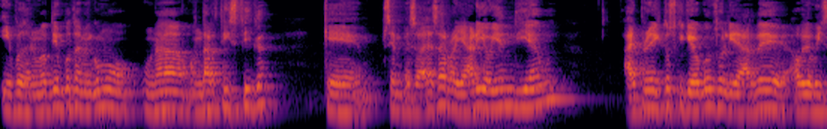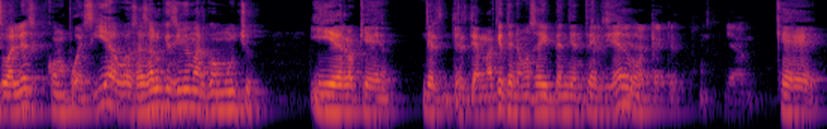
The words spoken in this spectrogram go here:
y pues al mismo tiempo también como una onda artística que se empezó a desarrollar y hoy en día, güey, hay proyectos que quiero consolidar de audiovisuales con poesía, güey. O sea, es algo que sí me marcó mucho. Y de lo que, del, del tema que tenemos ahí pendiente del video, güey. que, que- ya. Que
